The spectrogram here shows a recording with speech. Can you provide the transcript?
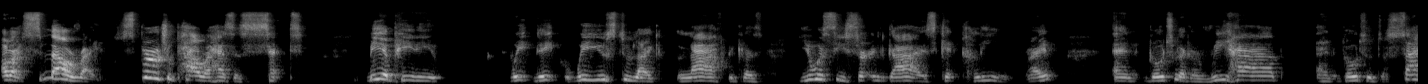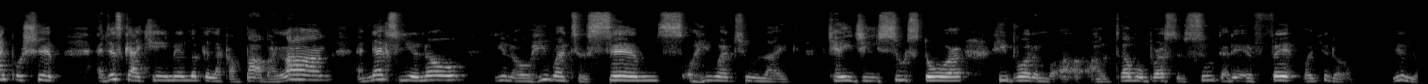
All right, smell right. Spiritual power has a scent. Me and Petey, we they, we used to like laugh because you would see certain guys get clean, right? And go to like a rehab and go to discipleship. And this guy came in looking like a Babylon. And next thing you know, you know, he went to Syms or he went to like KG suit store. He bought him a, a double-breasted suit that didn't fit, but you know, you know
